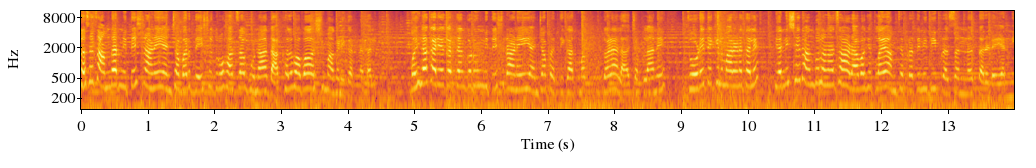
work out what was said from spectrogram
तसेच आमदार नितेश राणे यांच्यावर देशद्रोहाचा गुन्हा दाखल व्हावा अशी मागणी करण्यात आली. महिला कार्यकर्त्यांकडून नितेश राणे यांच्या प्रतिकात्मक पुतळ्याला चपलाने जोडे देखील मारण्यात आले. या निषेध आंदोलनाचा आढावा घेतलाय आमचे प्रतिनिधी प्रसन्न तरडे यांनी.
